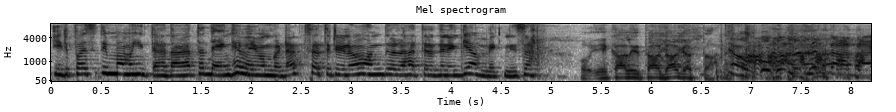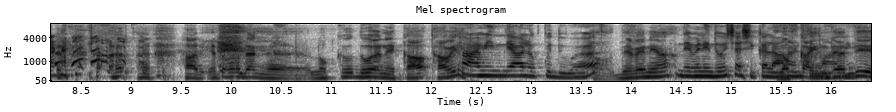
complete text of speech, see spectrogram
ඊට පස්සේ ඉතින් මම හිත හදාගත්තා දැන් හැමෝම ගොඩක් සතුටු වෙනවා මං දුවලා හතර දෙනෙක්ගේ අම්මෙක් නිසා. ඒ කාලේ ඉතා දාගත්තා. හරි. එතකොට දැන් අ, ලොකු දුවනේ කවි. කාමින්ද්‍යා ලොකු දුව. දෙවෙනියා දෙවෙනි දුව ශශිකලා ලොක්කා. ඉඳද්දී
